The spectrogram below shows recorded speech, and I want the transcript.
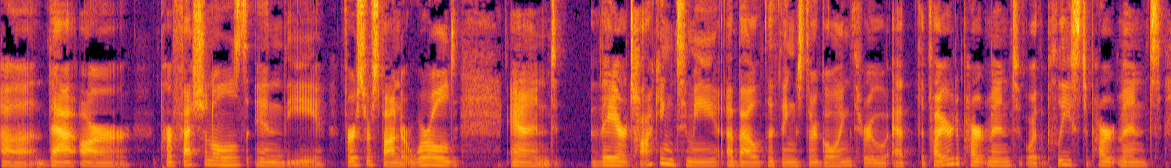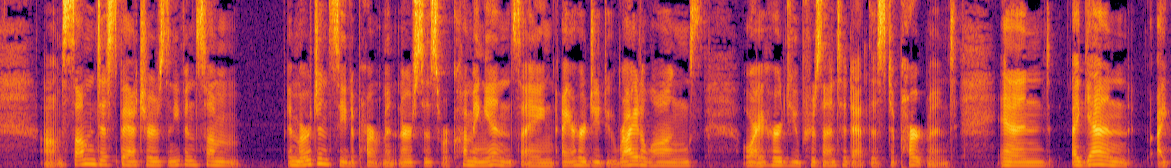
uh, that are professionals in the first responder world and they are talking to me about the things they're going through at the fire department or the police department. Um, some dispatchers and even some emergency department nurses were coming in saying, I heard you do ride alongs, or I heard you presented at this department. And again, I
